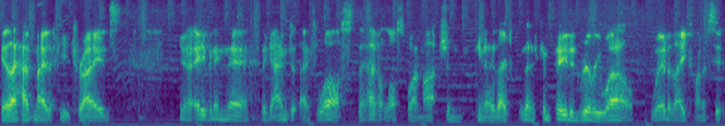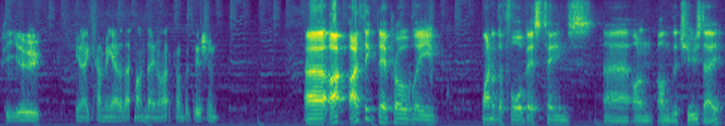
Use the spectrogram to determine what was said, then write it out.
you know, they have made a few trades. You know, even in their the games that they've lost, they haven't lost by much, and you know they've they've competed really well. Where do they kind of sit for you? You know, coming out of that Monday night competition. Uh, I, I think they're probably one of the four best teams uh, on on the Tuesday.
